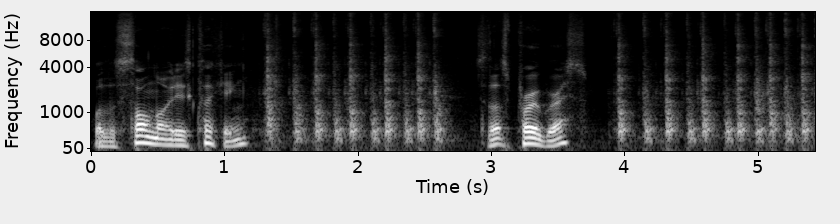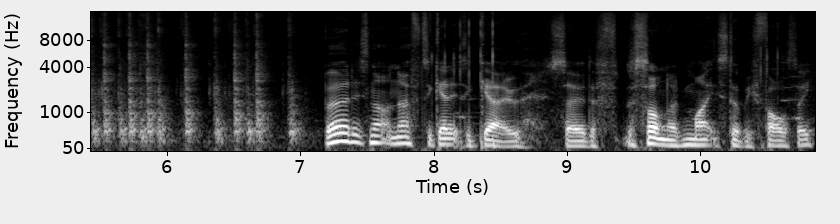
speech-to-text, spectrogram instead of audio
Well, the solenoid is clicking, so that's progress. But it's not enough to get it to go, so the, the solenoid might still be faulty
